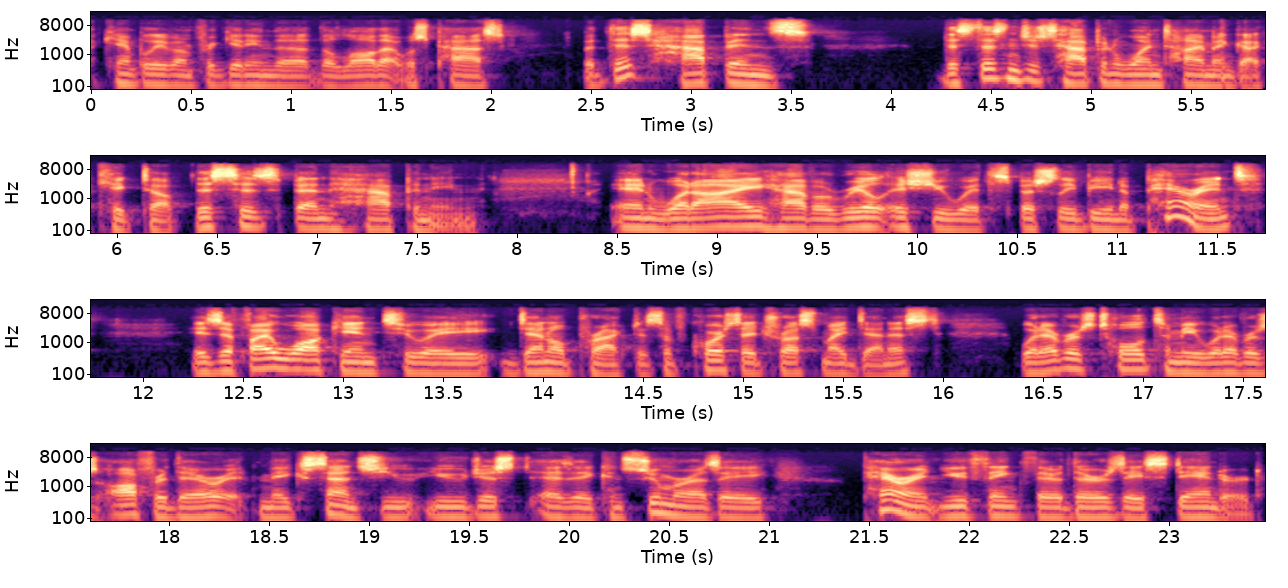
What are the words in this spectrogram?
I can't believe I'm forgetting the the law that was passed, but this happens. This doesn't just happen one time and got kicked up. This has been happening. And what I have a real issue with, especially being a parent, is if I walk into a dental practice, of course I trust my dentist whatever's told to me, whatever's offered there, it makes sense. You you just as a consumer, as a parent, you think there there's a standard.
